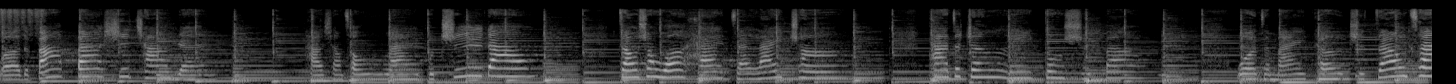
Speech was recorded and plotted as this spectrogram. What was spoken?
我的爸爸是超人，好像从来不迟到。早上我还在赖床，他在整理公事包。我在埋头吃早餐，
